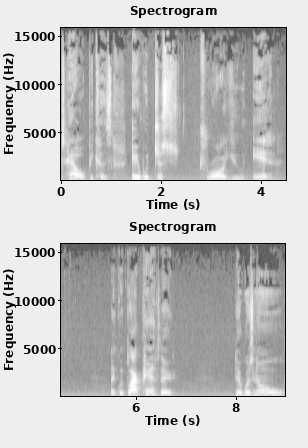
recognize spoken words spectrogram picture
tell because it would just draw you in. Like with Black Panther, there was no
